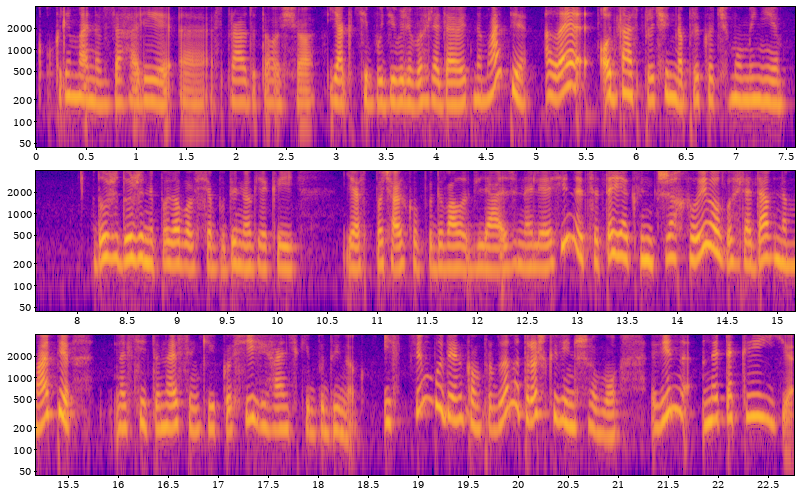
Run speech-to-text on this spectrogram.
окрім мене, взагалі е, справа до того, що як ці будівлі виглядають на мапі. Але одна з причин, наприклад, чому мені дуже дуже не подобався будинок, який. Я спочатку будувала для Женелі Афіни, це те, як він жахливо виглядав на мапі на цій тонесенькій косі гігантський будинок. І з цим будинком проблема трошки в іншому. Він не такий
